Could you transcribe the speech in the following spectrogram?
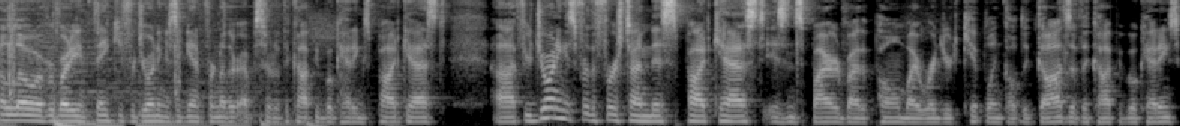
Hello, everybody, and thank you for joining us again for another episode of the Copybook Headings podcast. Uh, if you're joining us for the first time, this podcast is inspired by the poem by Rudyard Kipling called The Gods of the Copybook Headings,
